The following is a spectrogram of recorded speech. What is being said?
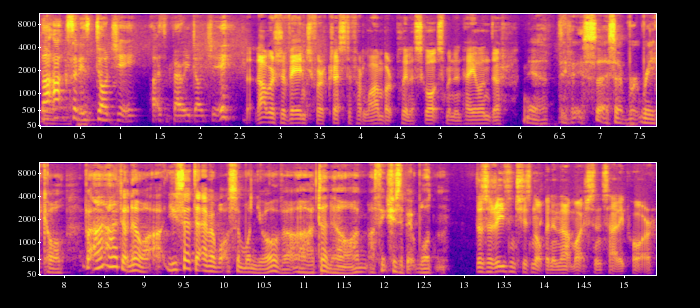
That accent is dodgy. That is very dodgy. That was revenge for Christopher Lambert playing a Scotsman in Highlander. Yeah, it's, it's a recall. But I, I don't know. You said that Emma Watson won you over. Oh, I don't know. I'm, I think she's a bit wooden. There's a reason she's not been in that much since Harry Potter,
